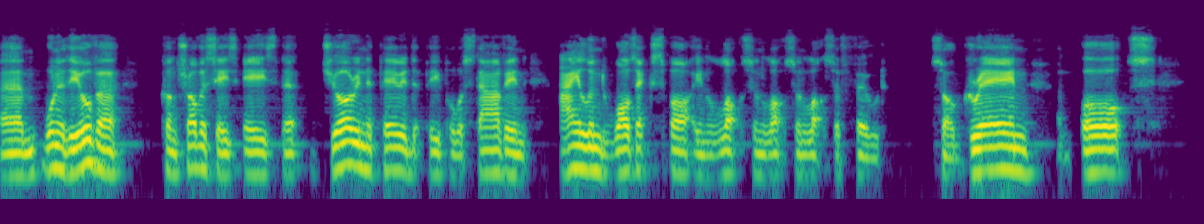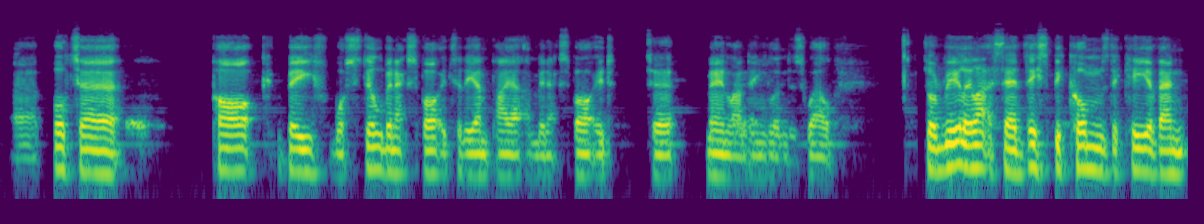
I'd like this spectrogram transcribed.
Um, one of the other controversies is that during the period that people were starving, Ireland was exporting lots and lots and lots of food. So grain and oats, uh, butter, pork, beef was still being exported to the empire and being exported to mainland England as well. So really, like I said, this becomes the key event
